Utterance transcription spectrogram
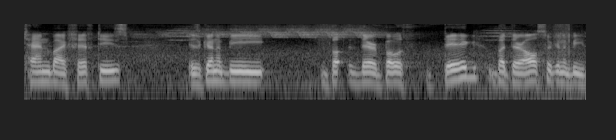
10 by 50s is going to be, they're both big, but they're also going to be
